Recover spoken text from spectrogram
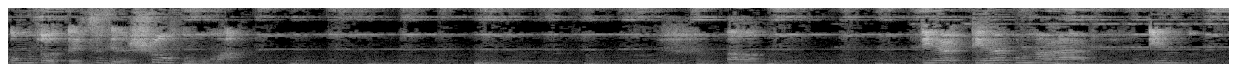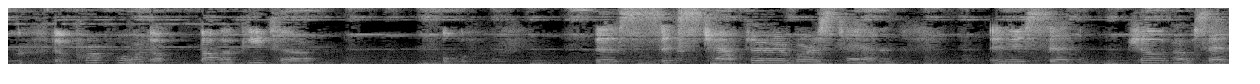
工作对自己的束缚吗？呃，Dear Dear Gomara，in the purport of Bhagavad Gita, the sixth chapter, verse ten, it is said, Srila Prabhupada said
